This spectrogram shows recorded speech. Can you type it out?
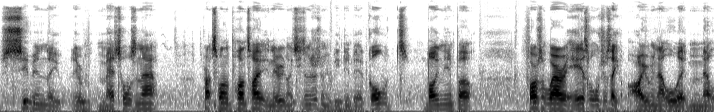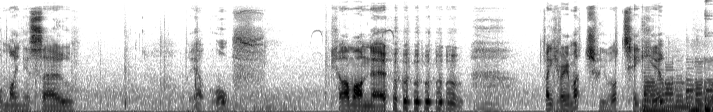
assuming they, they were metals and that. Perhaps one upon time in the early 1900s maybe doing a bit of gold mining, but far as where it is, we'll just like iron out all like metal mining so but yeah, oof. Come on now. Thank you very much. We will take you.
